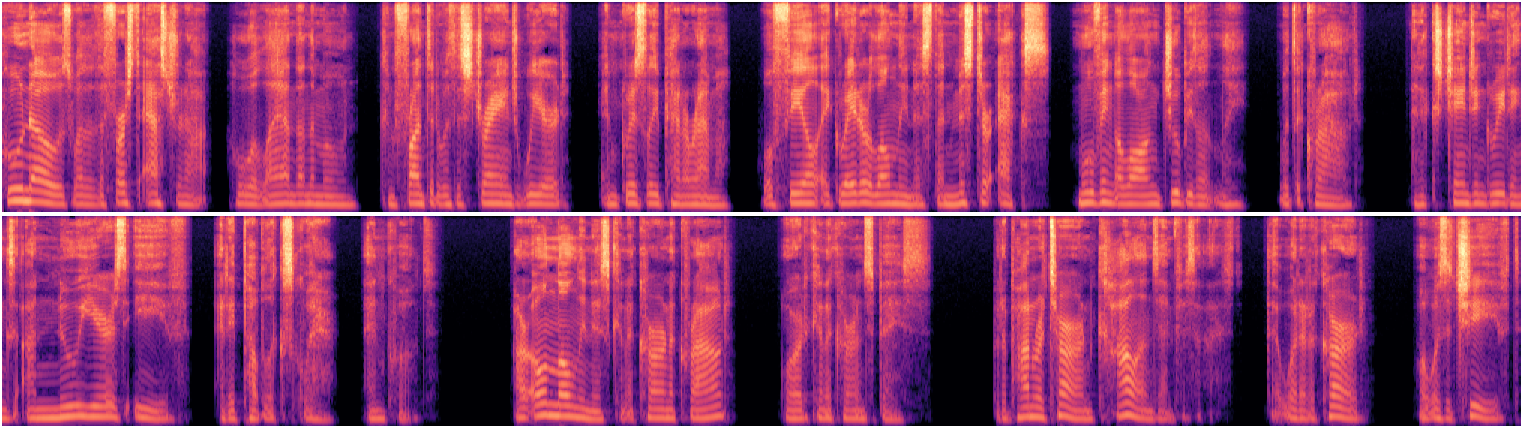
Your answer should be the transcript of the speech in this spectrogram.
Who knows whether the first astronaut who will land on the moon, confronted with a strange, weird, and grisly panorama, will feel a greater loneliness than Mr. X moving along jubilantly with the crowd and exchanging greetings on New Year's Eve at a public square. End quote. Our own loneliness can occur in a crowd or it can occur in space. But upon return, Collins emphasized that what had occurred what was achieved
